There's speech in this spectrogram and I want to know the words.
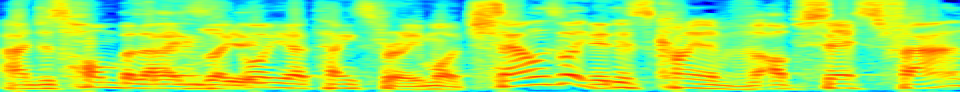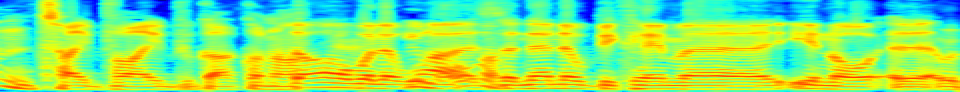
and just humble as like, oh yeah, thanks very much. Sounds like it, this kind of obsessed fan type vibe we got going on. No, there. well it you was, and then it became a you know a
